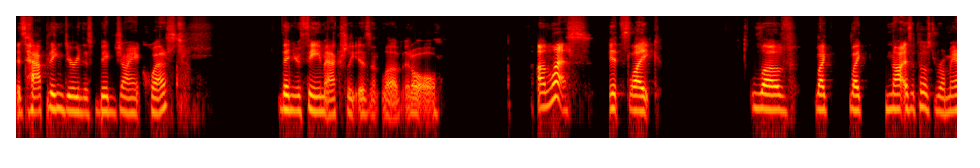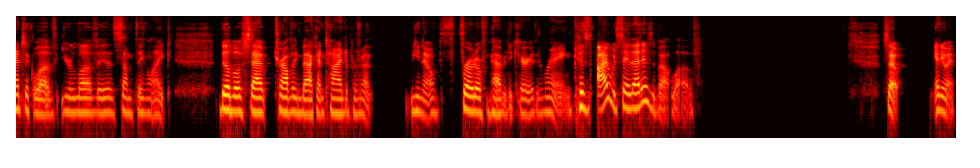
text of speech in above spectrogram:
that's happening during this big giant quest then your theme actually isn't love at all. Unless it's like love like like not as opposed to romantic love, your love is something like Bilbo sa- traveling back in time to prevent, you know, Frodo from having to carry the ring. Because I would say that is about love. So, anyway.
